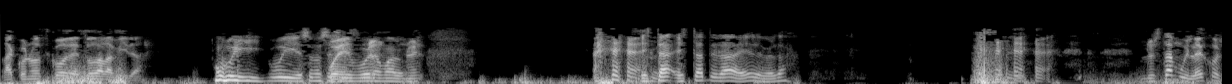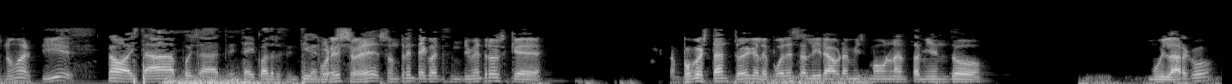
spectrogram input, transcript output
La conozco de toda la vida. Uy, uy, eso no sé Pues si es bueno no- o malo. no es- Esta, esta te da, eh, de verdad. no está muy lejos, ¿no, Martí? No, está pues a 34 centímetros. Por eso, ¿eh? Son 34 centímetros que... Tampoco es tanto, ¿eh? Que le puede salir ahora mismo un lanzamiento muy largo.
